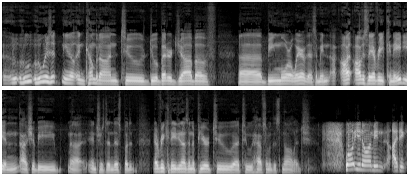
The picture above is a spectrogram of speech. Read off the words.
who, who is it? You know, incumbent on to do a better job of. Uh, being more aware of this. I mean, obviously, every Canadian uh, should be uh, interested in this, but every Canadian doesn't appear to uh, to have some of this knowledge. Well, you know, I mean, I think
